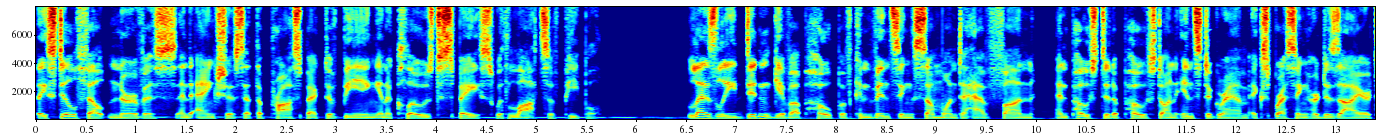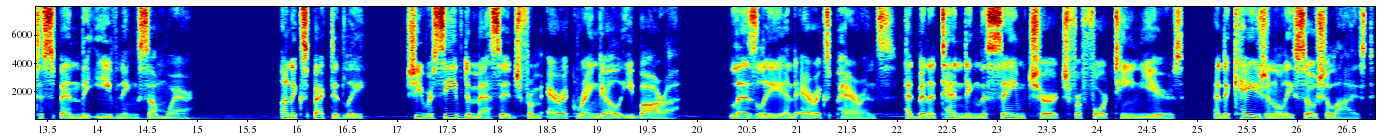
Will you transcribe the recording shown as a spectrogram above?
they still felt nervous and anxious at the prospect of being in a closed space with lots of people. Leslie didn't give up hope of convincing someone to have fun and posted a post on Instagram expressing her desire to spend the evening somewhere. Unexpectedly, she received a message from Eric Rangel Ibarra, Leslie and Eric's parents had been attending the same church for 14 years and occasionally socialized.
